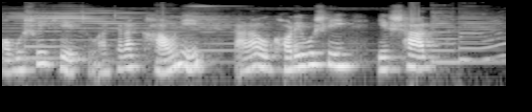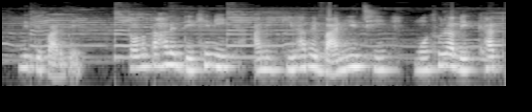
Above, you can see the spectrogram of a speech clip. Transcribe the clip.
অবশ্যই খেয়েছো। আর যারা খাওনি, তারাও ঘরে বসেই এর স্বাদ নিতে পারবে। চলো তাহলে দেখে নিই আমি কীভাবে বানিয়েছি মথুরা বিখ্যাত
